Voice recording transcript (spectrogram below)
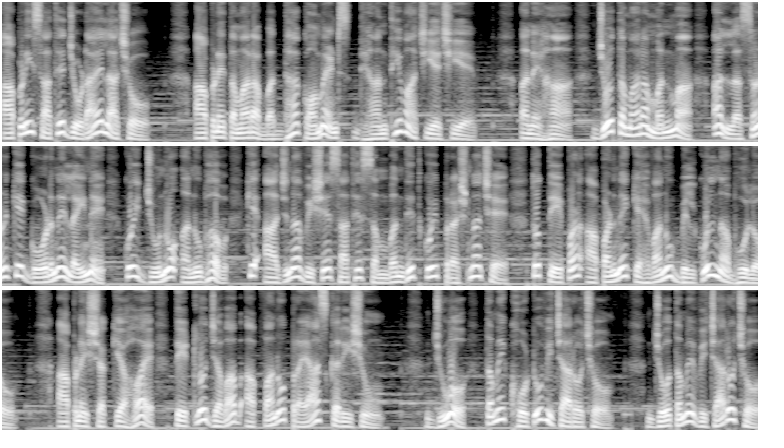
આપણી સાથે જોડાયેલા છો? આપણે તમારા બધા કોમેન્ટ્સ ધ્યાનથી વાંચીએ છીએ. અને હા, જો તમારા મનમાં આ લસણ કે ગોળને લઈને કોઈ જૂનો અનુભવ કે આજના વિષય સાથે સંબંધિત કોઈ પ્રશ્ન છે, તો તે પણ આપણને કહેવાનું બિલકુલ ન ભૂલો. આપણે શક્ય હોય તેટલો જવાબ આપવાનો પ્રયાસ કરીશું. જુઓ, તમે ખોટું વિચારો છો. જો તમે વિચારો છો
